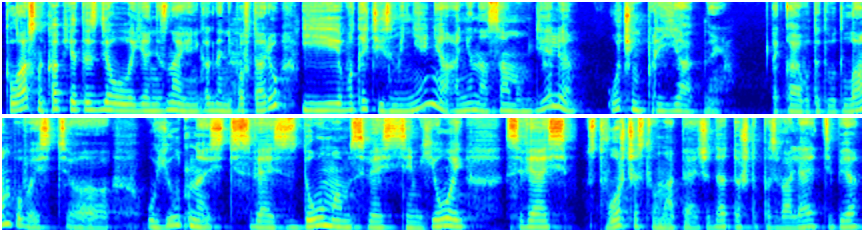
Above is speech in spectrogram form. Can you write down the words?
классно. Как я это сделала, я не знаю, я никогда не повторю. И вот эти изменения, они на самом деле очень приятные такая вот эта вот ламповость, э, уютность, связь с домом, связь с семьей, связь с творчеством, опять же, да, то, что позволяет тебе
